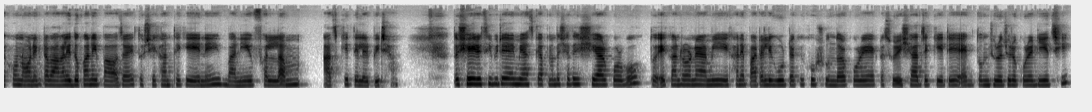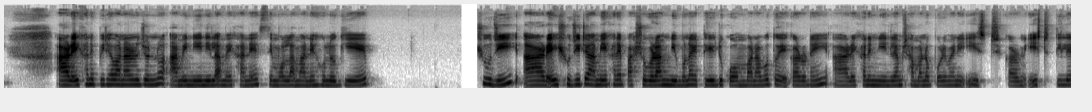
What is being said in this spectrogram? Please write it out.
এখন অনেকটা বাঙালি দোকানেই পাওয়া যায়। তো সেখান থেকে এনে বানিয়ে ফেললাম আজকে তেলের পিঠা। তো সেই রেসিপিটাই আমি আজকে আপনাদের সাথে শেয়ার করব। তো এ কারণে আমি এখানে পাটালি গুড়টাকে খুব সুন্দর করে একটা ছুরির সাহায্যে কেটে একদম ঝুড়ো ঝুড়ো করে নিয়েছি। আর এখানে পিঠা বানানোর জন্য আমি নিয়ে নিলাম এখানে সেমলা মানে হলো গিয়ে সুজি। আর এই সুজিটা আমি এখানে পাঁচশো গ্রাম নিব না, এর থেকে একটু কম বানাবো তো এ কারণেই। আর এখানে নিয়ে নিলাম সামান্য পরিমাণে ইস্ট, কারণ ইস্ট দিলে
